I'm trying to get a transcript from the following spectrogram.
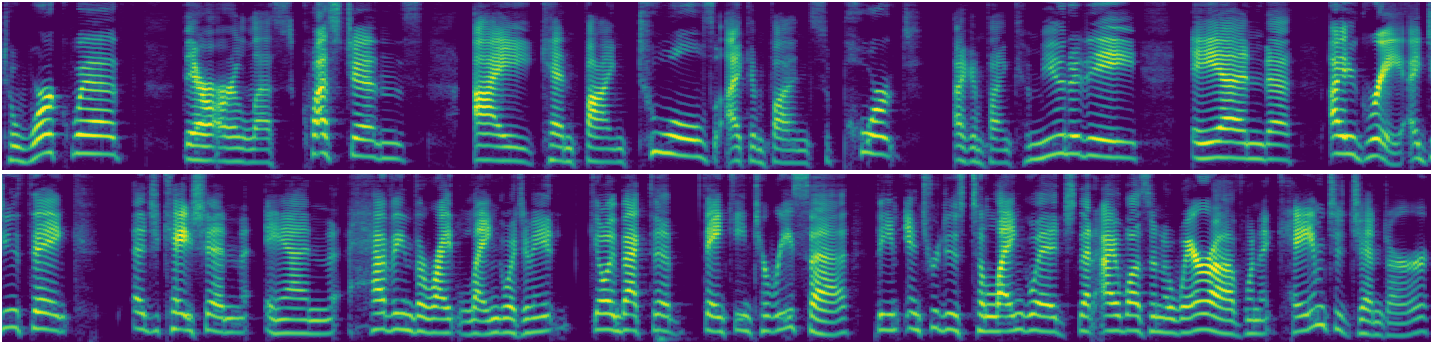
to work with. There are less questions. I can find tools. I can find support. I can find community. And uh, I agree. I do think education and having the right language. I mean, going back to thanking Theresa, being introduced to language that I wasn't aware of when it came to gender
